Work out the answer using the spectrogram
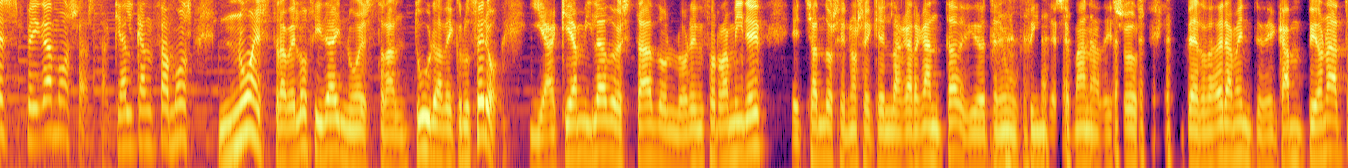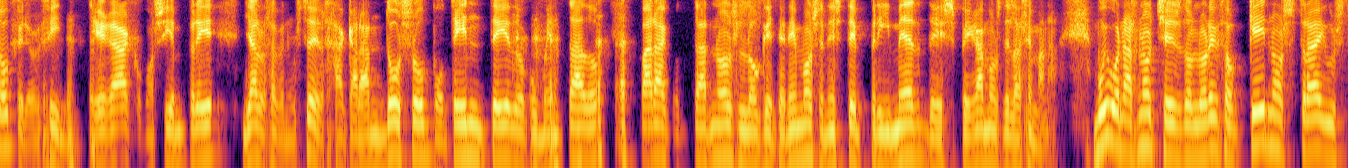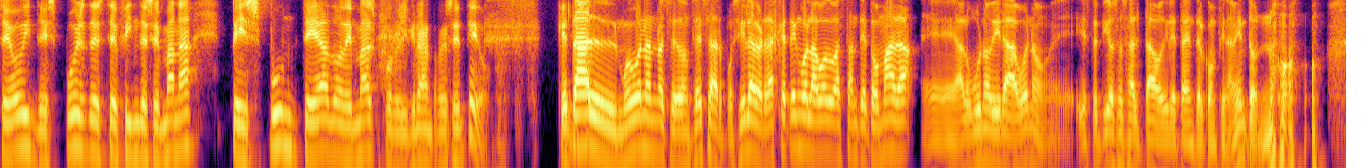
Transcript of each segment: despegamos hasta que alcanzamos nuestra velocidad y nuestra altura de crucero. Y aquí a mi lado está don Lorenzo Ramírez echándose no sé qué en la garganta, debido de tener un fin de semana de esos verdaderamente de campeonato, pero en fin, llega como siempre, ya lo saben ustedes, jacarandoso, potente, documentado, para contarnos lo que tenemos en este primer despegamos de la semana. Muy buenas noches, don Lorenzo. ¿Qué nos trae usted hoy después de este fin de semana pespunteado además por el gran reseteo. ¿Qué tal? Muy buenas noches, don César. Pues sí, la verdad es que tengo la voz bastante tomada. Eh, alguno dirá, bueno, eh, este tío se ha saltado directamente el confinamiento. No,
